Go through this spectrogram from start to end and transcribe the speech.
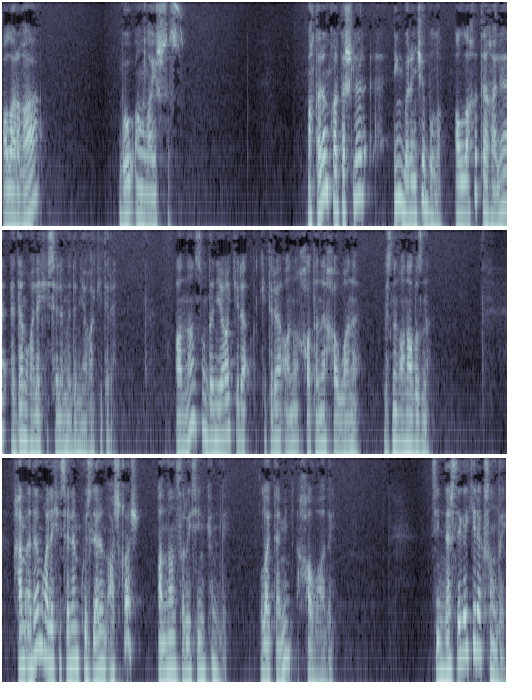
Аларга бу аңлаешсыз. Мөхтәрәм кардәшләр, иң беренче булып Аллаһы Тәгалә Адәм галәйһиссәламне дөньяга китерә. Аннан соң дөньяга китерә аның хатыны Хавваны, безнең анабызны. Һәм Адәм галәйһиссәлам күзләрен ачкач, аннан сорый, Син кем? ди. Ул әйтә, Мин Хава, ди. Син нәрсәгә кирәк соң? ди.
